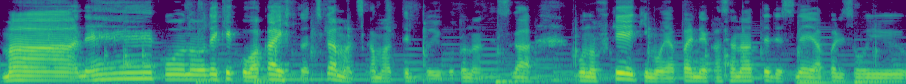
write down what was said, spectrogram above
まあね、こので結構若い人たちがま捕まってるということなんですが、この不景気もやっぱりね、重なってですね、やっぱりそういう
